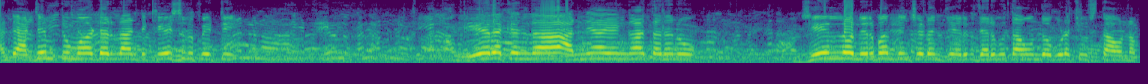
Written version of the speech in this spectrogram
అంటే అటెంప్ట్ మర్డర్ లాంటి కేసులు పెట్టి ఏ రకంగా అన్యాయంగా తనను జైల్లో నిర్బంధించడం జరుగు జరుగుతూ ఉందో కూడా చూస్తూ ఉన్నాం.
